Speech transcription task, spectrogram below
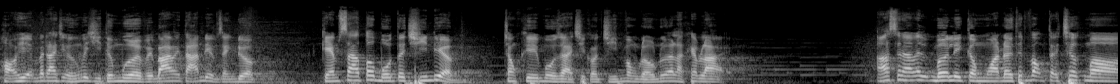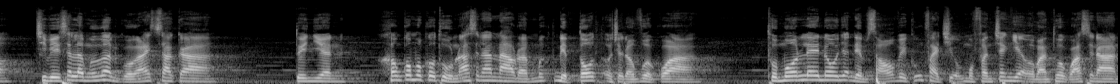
Họ hiện vẫn đang chịu ứng vị trí thứ 10 với 38 điểm giành được, kém xa top 4 tới 9 điểm, trong khi mùa giải chỉ còn 9 vòng đấu nữa là khép lại. Arsenal đã bị Burnley cầm hòa đời thất vọng tại Turkmore chỉ vì sai lầm ngớ ngẩn của Granit Xhaka. Tuy nhiên, không có một cầu thủ Arsenal nào đạt mức điểm tốt ở trận đấu vừa qua. Thủ môn Leno nhận điểm 6 vì cũng phải chịu một phần trách nhiệm ở bàn thua của Arsenal.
